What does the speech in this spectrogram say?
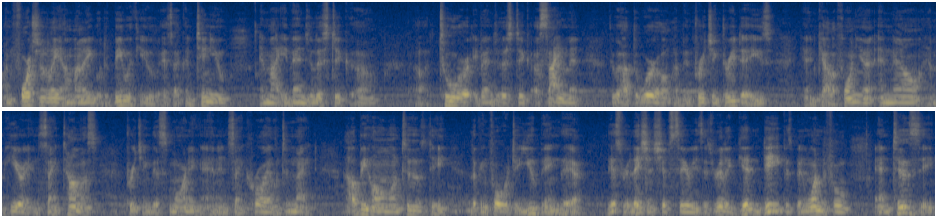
Unfortunately, I'm unable to be with you as I continue in my evangelistic uh, uh, tour, evangelistic assignment throughout the world. I've been preaching three days in California, and now I'm here in St. Thomas preaching this morning and in St. Croix on tonight. I'll be home on Tuesday. Looking forward to you being there. This relationship series is really getting deep. It's been wonderful. And Tuesday,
